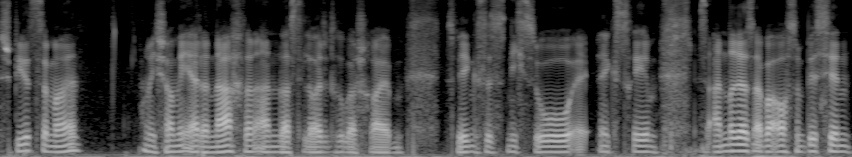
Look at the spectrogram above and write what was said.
das spielst du mal und ich schaue mir eher danach dann an, was die Leute drüber schreiben. Deswegen ist es nicht so äh, extrem. Das andere ist aber auch so ein bisschen,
